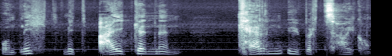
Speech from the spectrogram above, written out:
und nicht mit eigenen Kernüberzeugungen.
